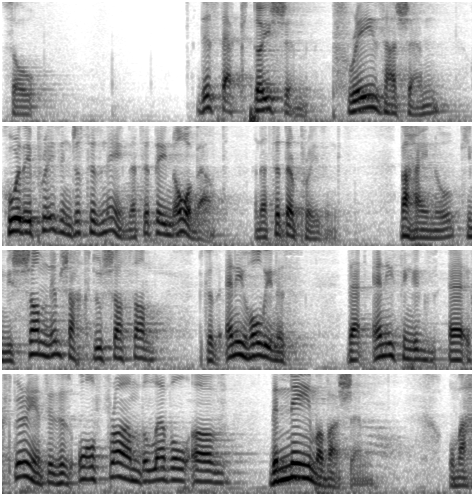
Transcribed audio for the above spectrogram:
So this that Kdoshim praise Hashem, who are they praising? Just His name. That's it they know about, and that's it they're praising. Because any holiness that anything ex- uh, experiences is all from the level of the name of Hashem. What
